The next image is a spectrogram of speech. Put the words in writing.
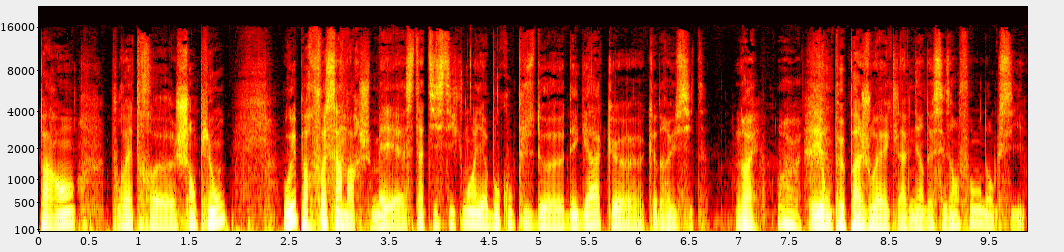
parents pour être champions. Oui, parfois ça mmh. marche, mais statistiquement, il y a beaucoup plus de dégâts que, que de réussites. Ouais, Et on ne peut pas jouer avec l'avenir de ses enfants. Donc, si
